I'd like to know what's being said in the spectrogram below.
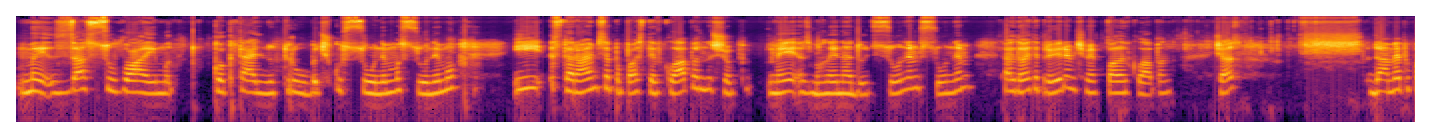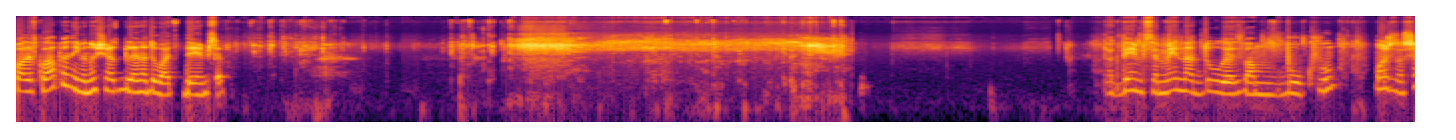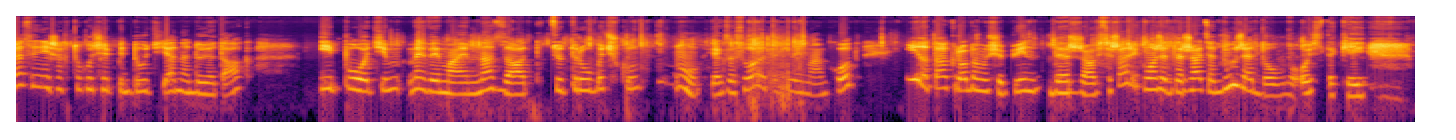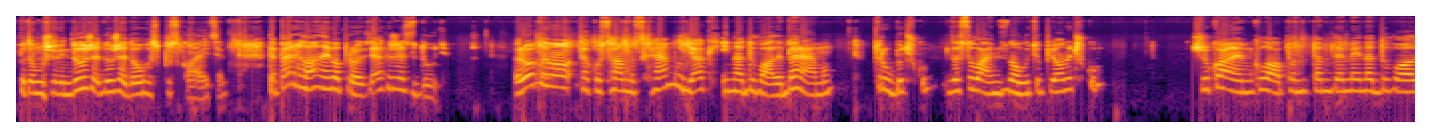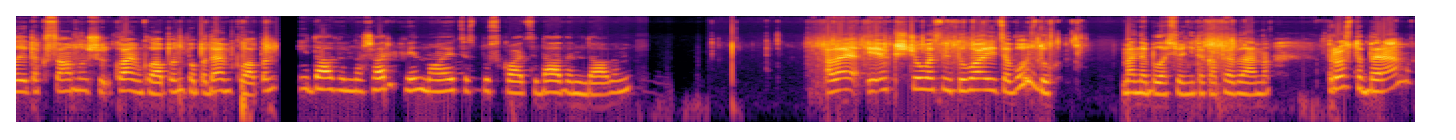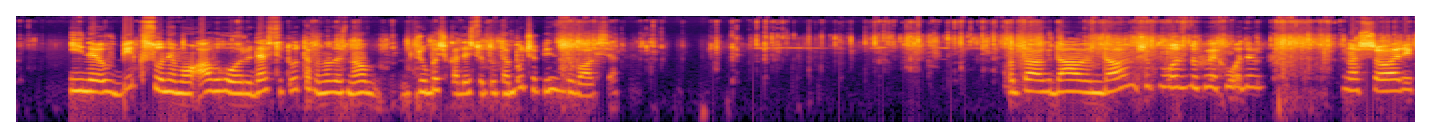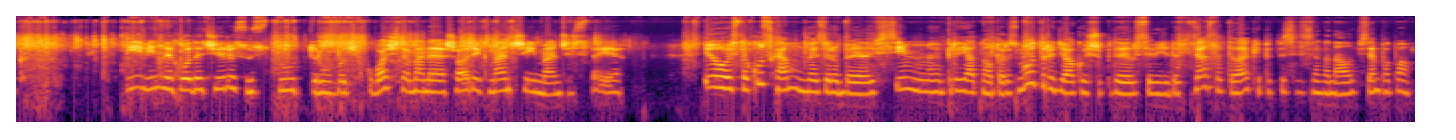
Ми засуваємо коктейльну трубочку, сунемо, сунемо і стараємося попасти в клапан, щоб ми змогли надути. Сунем, сунем. Так, давайте перевіримо, чи ми попали в клапан. Зараз. Да, ми попали в клапан і воно зараз буде надувати. Дивимося. Так, дивимося, ми надули з вами букву. Можна ще сильніше, хто хоче піддуть, я надую так. І потім ми виймаємо назад цю трубочку. Ну, як засували, так і виймаємо. Хоп. І отак робимо, щоб він держався. Шарик може держатися дуже довго, ось такий, тому що він дуже-дуже довго спускається. Тепер головний вопрос, як же здуть? Робимо таку саму схему, як і надували. Беремо трубочку, засуваємо знову цю пленочку. Шукаємо клапан, там, де ми надували так само, шукаємо клапан, попадаємо в клапан. І давимо на шарик, він мається спускатися. Давим, давим. Але якщо у вас не здувається воздух, в мене була сьогодні така проблема, просто беремо і не в бік сунемо, а вгору. Десь тут, а воно должно трубочка десь тут бути, щоб він здувався. Отак давим, давим, щоб воздух виходив на шарик. І він виходить через ось цю трубочку. Бачите, в мене шарик менший і менший стає. І ось таку схему ми зробили. Всім приємного пересмотру. Дякую, що подивилися відео до кінця. Ставте лайки, підписуйтесь на канал. Всім па-па!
